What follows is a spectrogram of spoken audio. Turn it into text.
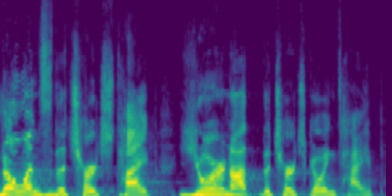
No one's the church type. You're not the church going type,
